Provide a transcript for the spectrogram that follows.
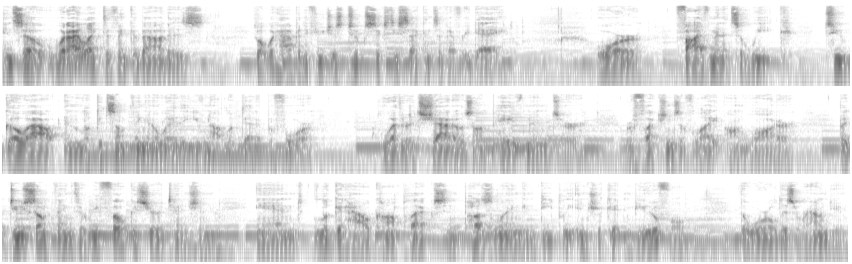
And so, what I like to think about is what would happen if you just took 60 seconds of every day or five minutes a week to go out and look at something in a way that you've not looked at it before, whether it's shadows on pavement or reflections of light on water. But do something to refocus your attention and look at how complex and puzzling and deeply intricate and beautiful the world is around you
